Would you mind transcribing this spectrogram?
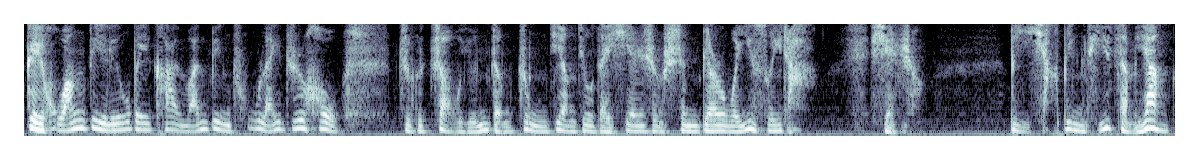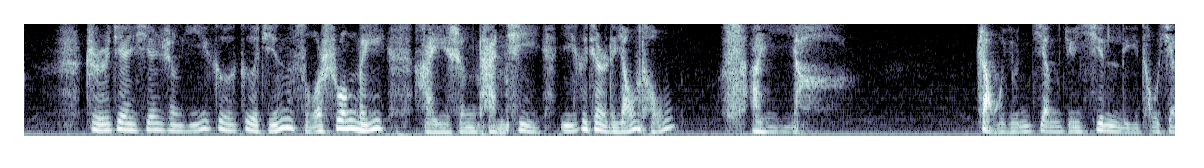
给皇帝刘备看完病出来之后，这个赵云等众将就在先生身边尾随着。先生，陛下病体怎么样？只见先生一个个紧锁双眉，还一声叹气，一个劲儿的摇头。哎呀！赵云将军心里头像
